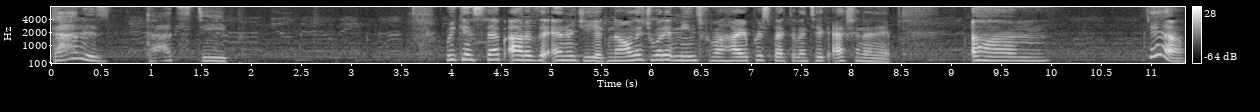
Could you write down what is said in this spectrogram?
that is, that's deep. We can step out of the energy, acknowledge what it means from a higher perspective, and take action on it. Um, yeah.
